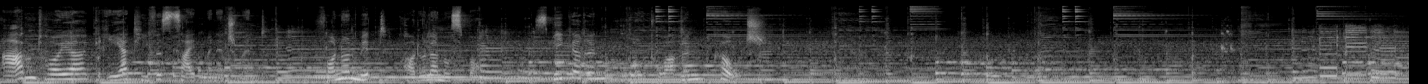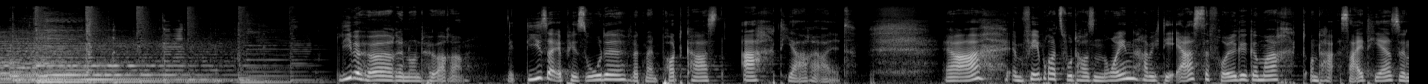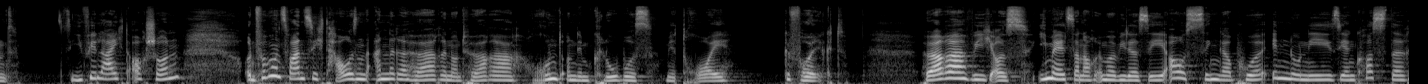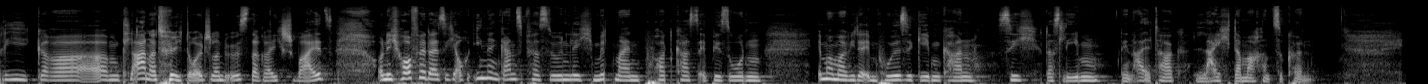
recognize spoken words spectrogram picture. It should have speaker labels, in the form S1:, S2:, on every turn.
S1: Abenteuer kreatives Zeitmanagement. Von und mit Cordula Nussbaum. Speakerin, Autorin, Coach. Liebe Hörerinnen und Hörer, mit dieser Episode wird mein Podcast acht Jahre alt. Ja, im Februar 2009 habe ich die erste Folge gemacht und seither sind Sie vielleicht auch schon und 25.000 andere Hörerinnen und Hörer rund um den Globus mir treu gefolgt. Hörer, wie ich aus E-Mails dann auch immer wieder sehe, aus Singapur, Indonesien, Costa Rica, ähm, klar natürlich Deutschland, Österreich, Schweiz. Und ich hoffe, dass ich auch Ihnen ganz persönlich mit meinen Podcast-Episoden immer mal wieder Impulse geben kann, sich das Leben, den Alltag leichter machen zu können.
